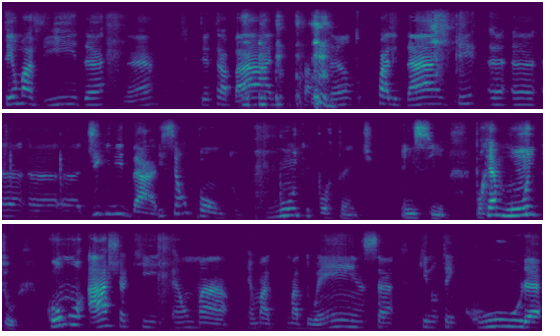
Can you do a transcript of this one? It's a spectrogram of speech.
ter uma vida, né, ter trabalho, educação, qualidade, ter uh, uh, uh, dignidade. Isso é um ponto muito importante em si, porque é muito como acha que é uma, é uma, uma doença, que não tem cura,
